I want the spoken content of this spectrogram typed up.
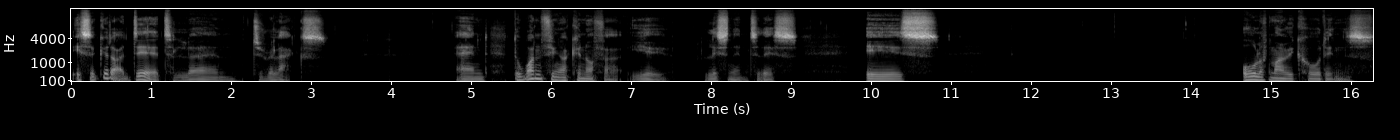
it's a good idea to learn to relax. And the one thing I can offer you listening to this is all of my recordings,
